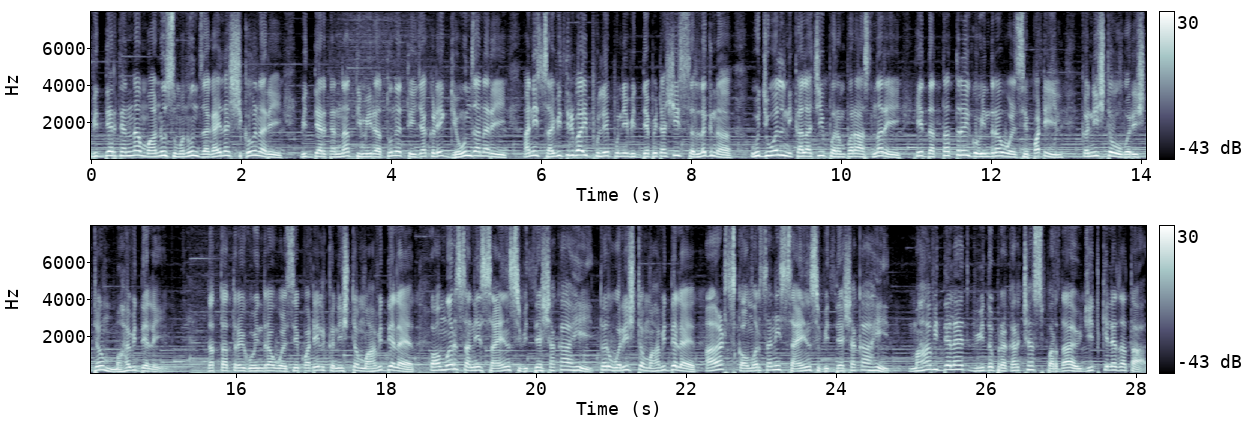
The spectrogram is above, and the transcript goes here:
विद्यार्थ्यांना माणूस म्हणून जगायला शिकवणारे विद्यार्थ्यांना तिमिरातून तेजाकडे घेऊन जाणारे आणि सावित्रीबाई फुले पुणे विद्यापीठाशी संलग्न उज्ज्वल निकालाची परंपरा असणारे हे दत्तात्रय गोविंदराव वळसे पाटील कनिष्ठ व वरिष्ठ महाविद्यालय. दत्तात्रय गोविंदराव वळसे पाटील कनिष्ठ महाविद्यालयात कॉमर्स आणि सायन्स विद्याशाखा आहे तर वरिष्ठ महाविद्यालयात आर्ट्स कॉमर्स आणि सायन्स विद्याशाखा आहेत. महाविद्यालयात विविध प्रकारच्या स्पर्धा आयोजित केल्या जातात.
